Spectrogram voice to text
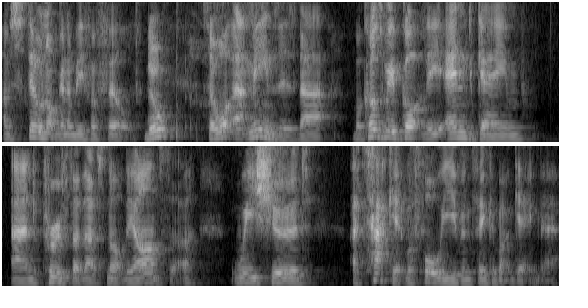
I'm still not going to be fulfilled. Nope. So what that means is that because we've got the end game and proof that that's not the answer, we should attack it before we even think about getting there.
